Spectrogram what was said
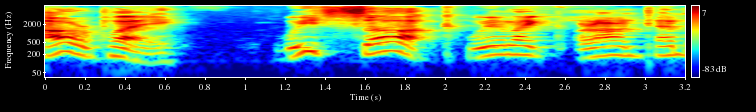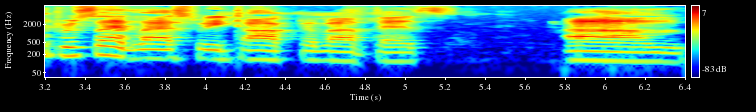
Power play. We suck. We're like around ten percent. Last we talked about this. Um,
